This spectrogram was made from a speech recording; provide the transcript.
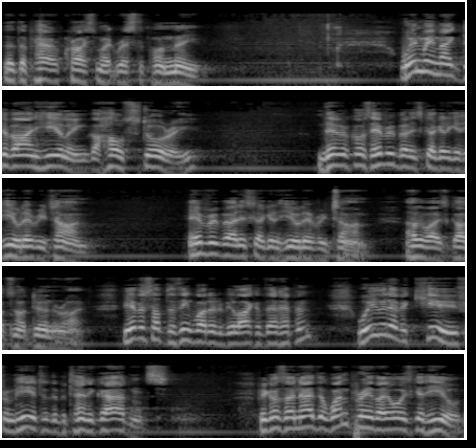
that the power of Christ might rest upon me. When we make divine healing the whole story, then of course everybody's got to get healed every time. Everybody's got to get healed every time. Otherwise, God's not doing it right. Have you ever stopped to think what it would be like if that happened? We would have a queue from here to the Botanic Gardens because I know that one prayer they always get healed.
